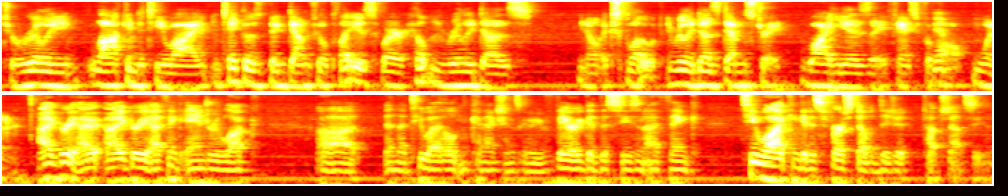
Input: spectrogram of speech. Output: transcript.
to really lock into Ty and take those big downfield plays where Hilton really does, you know, explode. and really does demonstrate why he is a fantasy football winner. I agree. I, I agree. I think Andrew Luck uh, and the T.Y. Hilton connection is going to be very good this season. I think T.Y. can get his first double digit touchdown season.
